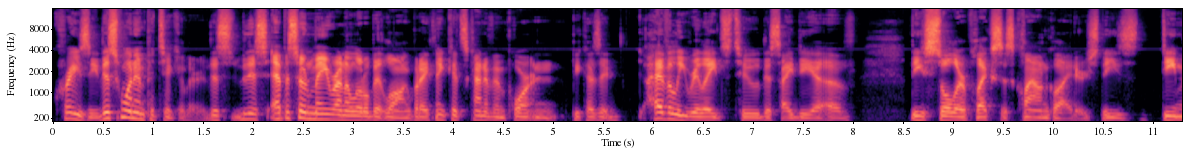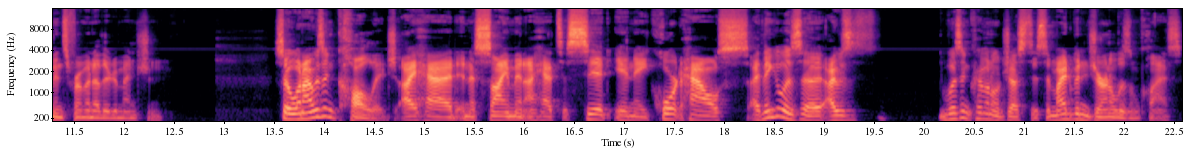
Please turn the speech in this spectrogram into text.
crazy. This one in particular. This this episode may run a little bit long, but I think it's kind of important because it heavily relates to this idea of these solar plexus clown gliders, these demons from another dimension. So when I was in college, I had an assignment. I had to sit in a courthouse. I think it was a, I was it wasn't criminal justice. It might have been journalism class.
